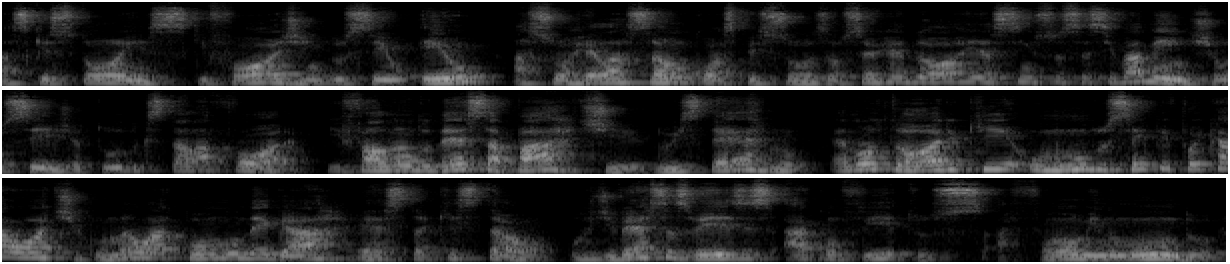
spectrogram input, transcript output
as questões que fogem do seu eu, a sua relação com as pessoas ao seu redor e assim sucessivamente, ou seja, tudo que está lá fora. E falando dessa parte do externo, é notório que o mundo sempre foi caótico, não há como negar esta questão. Por diversas vezes há conflitos, há fome no mundo,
